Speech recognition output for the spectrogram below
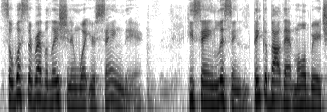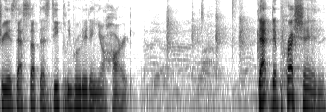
so what's the revelation in what you're saying there? He's saying, listen, think about that mulberry tree as that stuff that's deeply rooted in your heart. That depression,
